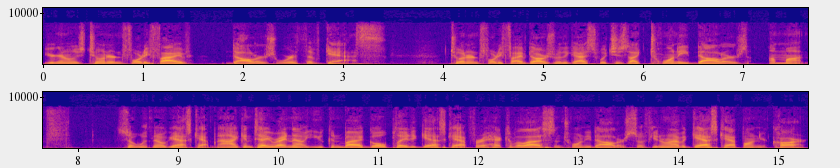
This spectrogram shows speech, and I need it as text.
you're going to lose $245 worth of gas. $245 worth of gas, which is like $20 a month. So with no gas cap. Now I can tell you right now, you can buy a gold-plated gas cap for a heck of a lot less than $20. So if you don't have a gas cap on your car,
